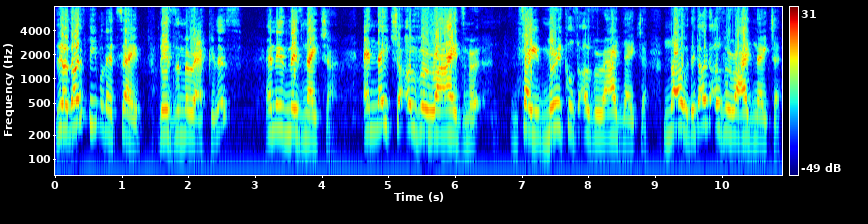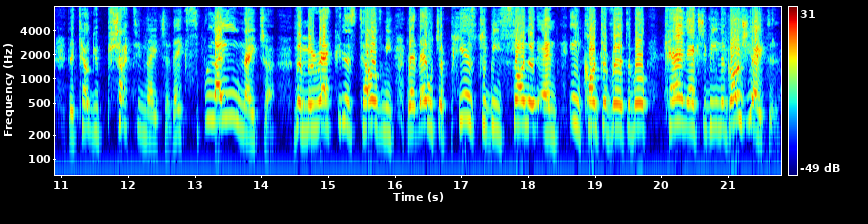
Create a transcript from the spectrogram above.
There are those people that say there's the miraculous and then there's nature. And nature overrides sorry, miracles override nature. No, they don't override nature. They tell you pshat in nature. They explain nature. The miraculous tells me that that which appears to be solid and incontrovertible can actually be negotiated.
